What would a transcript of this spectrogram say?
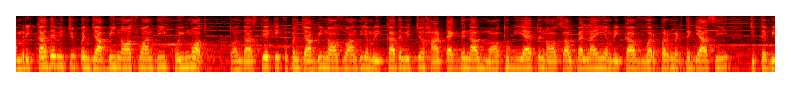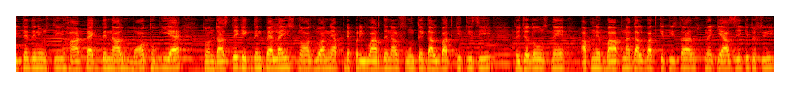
ਅਮਰੀਕਾ ਦੇ ਵਿੱਚ ਪੰਜਾਬੀ ਨੌਜਵਾਨ ਦੀ ਹੋਈ ਮੌਤ। ਤੁਹਾਨੂੰ ਦੱਸਦੇ ਕਿ ਇੱਕ ਪੰਜਾਬੀ ਨੌਜਵਾਨ ਦੀ ਅਮਰੀਕਾ ਦੇ ਵਿੱਚ ਹਾਰਟ ਅਟੈਕ ਦੇ ਨਾਲ ਮੌਤ ਹੋ ਗਈ ਹੈ ਤੇ 9 ਸਾਲ ਪਹਿਲਾਂ ਹੀ ਅਮਰੀਕਾ ਵਰਕ ਪਰਮਿਟ ਤੇ ਗਿਆ ਸੀ, ਜਿੱਥੇ ਬੀਤੇ ਦਿਨ ਉਸ ਦੀ ਹਾਰਟ ਅਟੈਕ ਦੇ ਨਾਲ ਮੌਤ ਹੋ ਗਈ ਹੈ। ਤੁਹਾਨੂੰ ਦੱਸਦੇ ਕਿ ਇੱਕ ਦਿਨ ਪਹਿਲਾਂ ਹੀ ਇਸ ਨੌਜਵਾਨ ਨੇ ਆਪਣੇ ਪਰਿਵਾਰ ਦੇ ਨਾਲ ਫੋਨ ਤੇ ਗੱਲਬਾਤ ਕੀਤੀ ਸੀ। ਤੇ ਜਦੋਂ ਉਸਨੇ ਆਪਣੇ ਬਾਪ ਨਾਲ ਗੱਲਬਾਤ ਕੀਤੀ ਤਾਂ ਉਸਨੇ ਕਿਹਾ ਸੀ ਕਿ ਤੁਸੀਂ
